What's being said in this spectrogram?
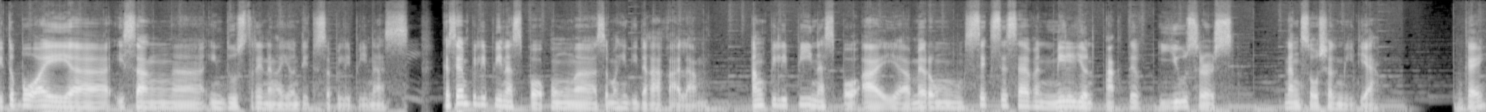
Ito po ay uh, isang uh, industry na ngayon dito sa Pilipinas. Kasi ang Pilipinas po, kung uh, sa mga hindi nakakaalam, ang Pilipinas po ay uh, merong 67 million active users ng social media. Okay?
